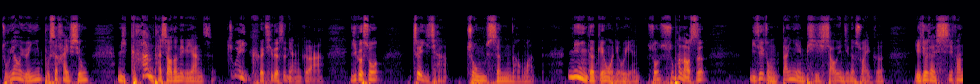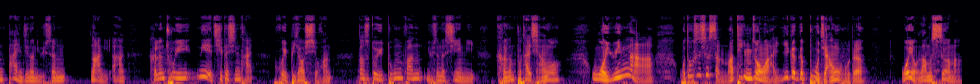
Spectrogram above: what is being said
主要原因不是害羞，你看他笑的那个样子，最可气的是两个啊，一个说这一掐终身难忘，另一个给我留言说苏胖老师，你这种单眼皮小眼睛的帅哥，也就在西方大眼睛的女生那里啊，可能出于猎奇的心态会比较喜欢，但是对于东方女生的吸引力可能不太强哦。我晕啊！我都是些什么听众啊？一个个不讲武的，我有那么色吗？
